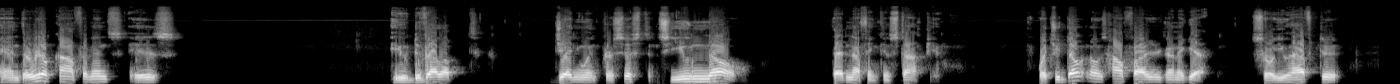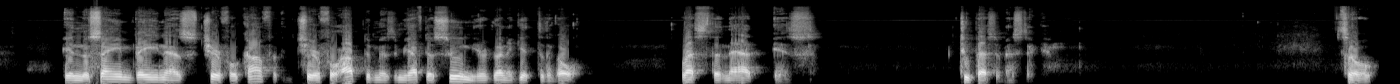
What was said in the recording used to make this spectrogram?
and the real confidence is you've developed genuine persistence. You know that nothing can stop you. What you don't know is how far you're going to get. So you have to, in the same vein as cheerful cheerful optimism, you have to assume you're going to get to the goal. Less than that is too pessimistic. So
